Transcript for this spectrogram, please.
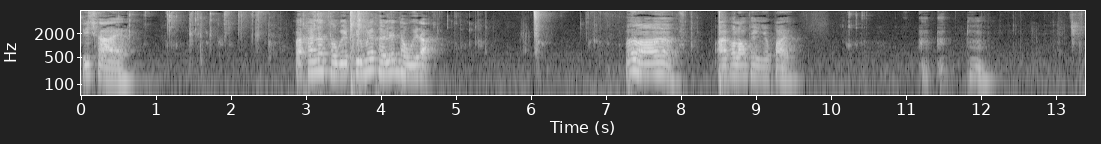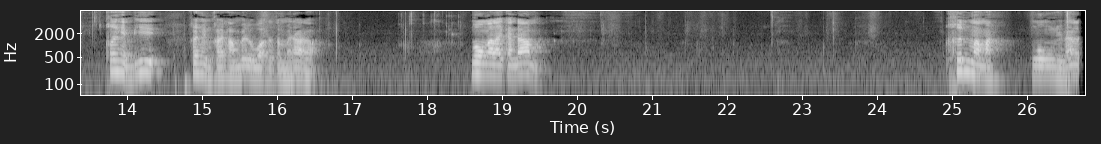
พี่ชายปะคันในทวิตฟิวไม่เคยเล่นทวิตอะไม่เป็นไอพอร้องเพลงเยอะไป เคยเห็นพี่ เคยเห็นใครทำไม่รู้อะแต่จำไม่ได้แล้ว งงอะไรกันดั้ม ขึ้นมามางงอยู่นั่นแหละ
